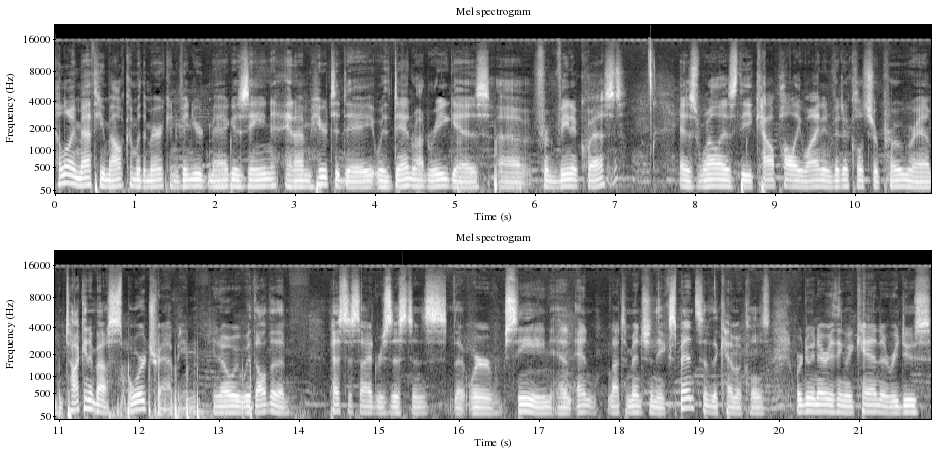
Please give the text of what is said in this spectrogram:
Hello, I'm Matthew Malcolm with American Vineyard Magazine, and I'm here today with Dan Rodrigues uh, from VinaQuest, as well as the Cal Poly Wine and Viticulture Program. I'm talking about spore trapping. You know, with all the pesticide resistance that we're seeing, and, and not to mention the expense of the chemicals, we're doing everything we can to reduce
